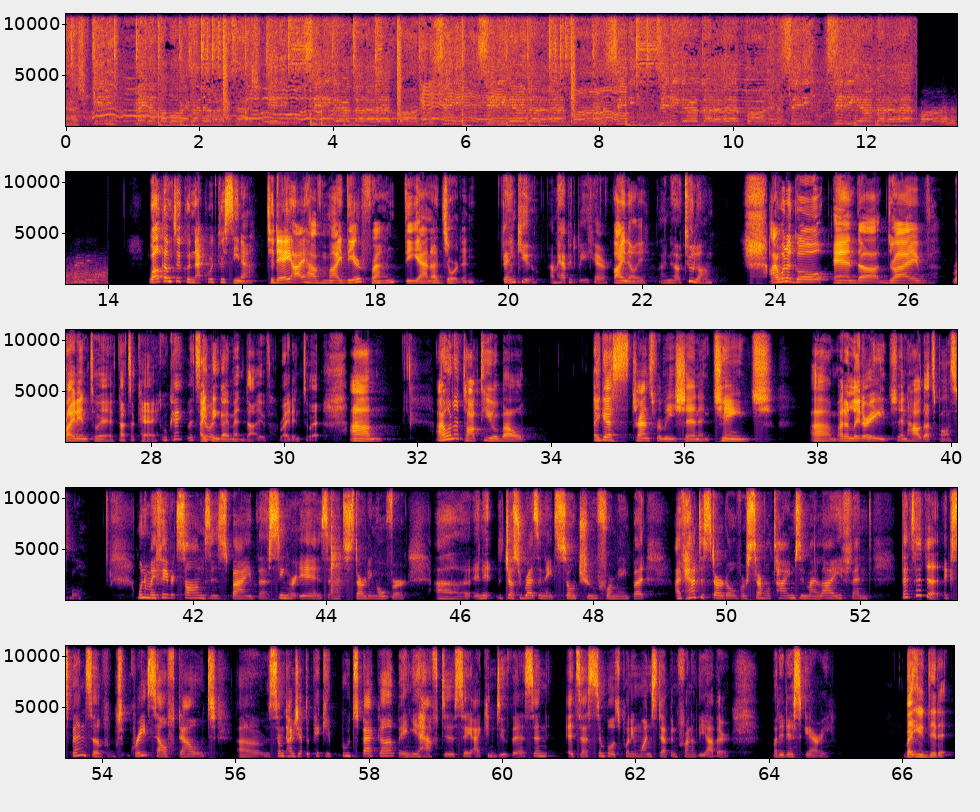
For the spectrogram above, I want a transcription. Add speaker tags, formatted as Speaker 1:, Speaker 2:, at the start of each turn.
Speaker 1: her how she get it. Made a couple racks, I never asked how she get it. City girls love to have fun in the city. City girls love to have fun in the city. City girls love to have fun in the city. City girls love to have fun in the city.
Speaker 2: Welcome to Connect with Christina. Today I have my dear friend, Deanna Jordan.
Speaker 3: Thank you. I'm happy to be here.
Speaker 2: Finally.
Speaker 3: I know, too long.
Speaker 2: I want to go and uh, drive right into it, if that's okay.
Speaker 3: Okay, let's do
Speaker 2: I
Speaker 3: it.
Speaker 2: think I meant dive right into it. Um, I want to talk to you about, I guess, transformation and change um, at a later age and how that's possible.
Speaker 3: One of my favorite songs is by the singer Is, and it's starting over. Uh, and it just resonates so true for me. But I've had to start over several times in my life, and that's at the expense of great self doubt. Uh, sometimes you have to pick your boots back up and you have to say, I can do this. And it's as simple as putting one step in front of the other. But it is scary.
Speaker 2: But you did it.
